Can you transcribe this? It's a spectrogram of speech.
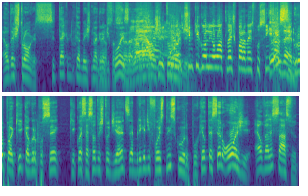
é o The Strongest. Se tecnicamente não é grande Nossa coisa, Senhora, lá é vai a É o altitude. time que goleou o Atlético Paranaense por 5x0. Esse grupo aqui, que é o grupo C, que com exceção do Estudiantes, é briga de foice no escuro. Porque o terceiro hoje é o Vélez Sarsfield.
